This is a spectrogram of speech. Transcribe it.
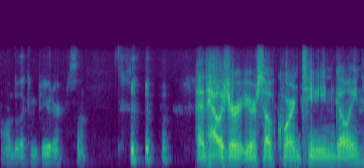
onto the computer. So. and how is your your self quarantining going?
